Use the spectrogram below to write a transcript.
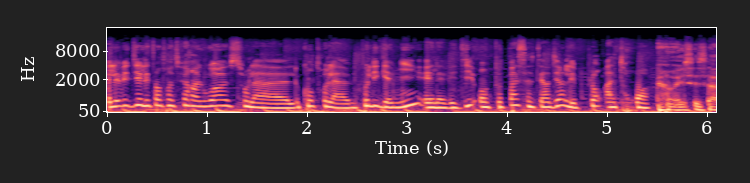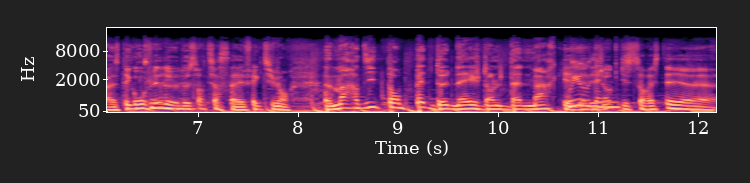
Elle avait dit elle était en train de faire une loi sur la, contre la polygamie et elle avait dit on ne peut pas s'interdire les plans à trois. Oui, c'est ça. C'était gonflé de, de sortir ça, effectivement. Euh, Mardi, tempête de neige dans le Danemark. Et Oui, il y a des gens qui sont restés euh,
